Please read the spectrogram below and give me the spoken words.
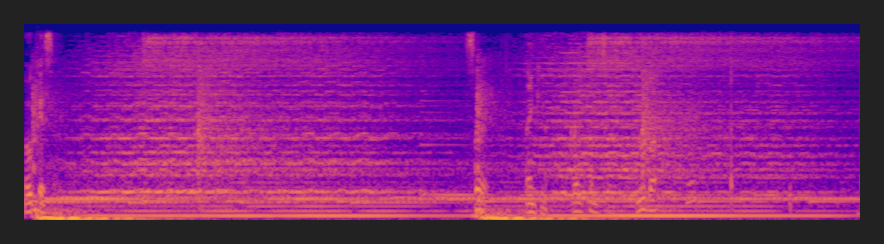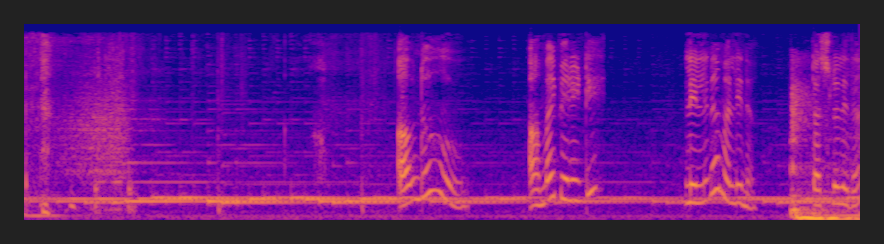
okay sir sir thank you welcome అవును. ఆ అమ్మాయి పేరేంటి? లిల్లినా మల్లినా? టచ్లో లేదా?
